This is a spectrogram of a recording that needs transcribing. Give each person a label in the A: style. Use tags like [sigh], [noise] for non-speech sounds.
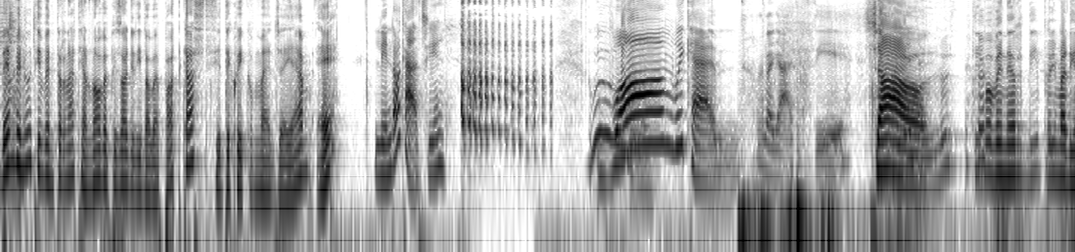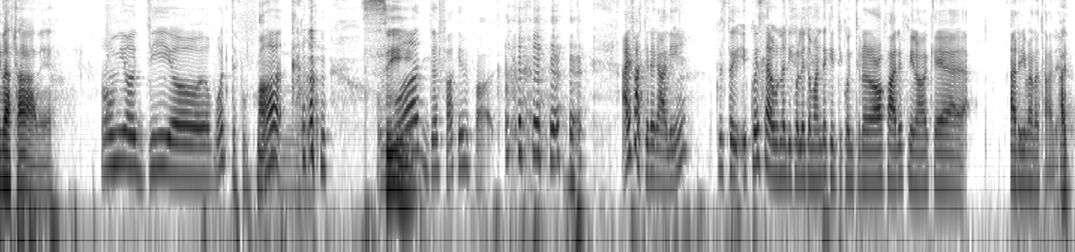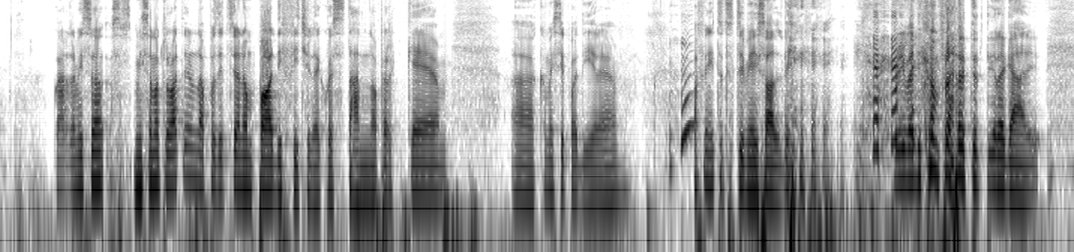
A: Benvenuti e bentornati a un nuovo episodio di Vabbè Podcast. Siete qui con me, JM e.
B: Lindo Caci. [laughs] Buon weekend, ragazzi.
A: Ciao! L'ultimo venerdì prima di Natale.
B: Oh mio dio, what the fuck?
A: Sì.
B: What the fucking fuck? [laughs] Hai fatto i regali? Questa, questa è una di quelle domande che ti continuerò a fare fino a che arriva Natale.
A: Ah, Guarda, mi, so- mi sono trovato in una posizione un po' difficile quest'anno perché, eh, come si può dire, ho finito tutti i miei soldi [laughs] prima di comprare tutti i regali.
